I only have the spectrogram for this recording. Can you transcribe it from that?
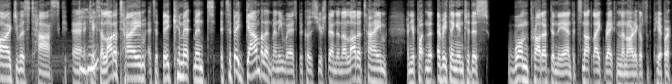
arduous task. Uh, Mhm. It takes a lot of time. It's a big commitment. It's a big gamble in many ways because you're spending a lot of time and you're putting everything into this one product in the end. It's not like writing an article for the paper.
